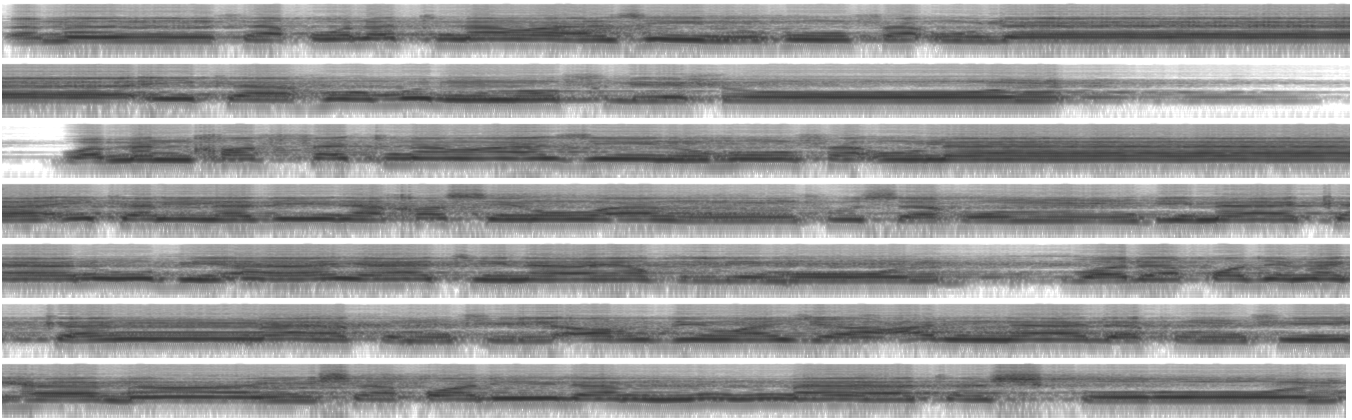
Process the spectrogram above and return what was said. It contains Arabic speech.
فمن ثقلت موازينه فأولئك هم المفلحون. ومن خفت موازينه فأولئك الذين خسروا أنفسهم بما كانوا بآياتنا يظلمون. ولقد مكناكم في الأرض وجعلنا لكم فيها معيش قليلا ما تشكرون.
